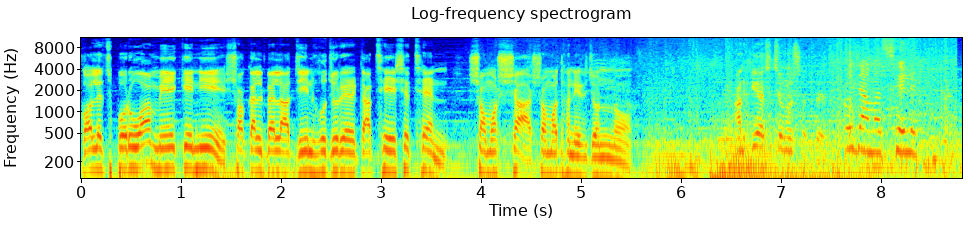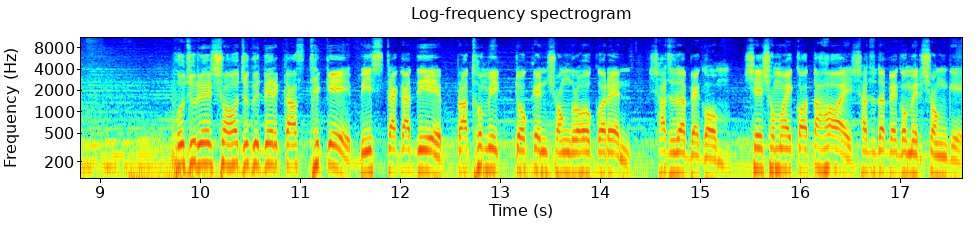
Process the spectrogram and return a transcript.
কলেজ পড়ুয়া মেয়েকে নিয়ে সকালবেলা জিন হুজুরের কাছে এসেছেন সমস্যা সমাধানের জন্য। আর কি আসছে সাথে। ওই যে আমার ছেলে। হুজুরের সহযোগীদের কাছ থেকে বিশ টাকা দিয়ে প্রাথমিক টোকেন সংগ্রহ করেন সাজেদা বেগম। সে সময় কথা হয় সাজেদা বেগমের সঙ্গে।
